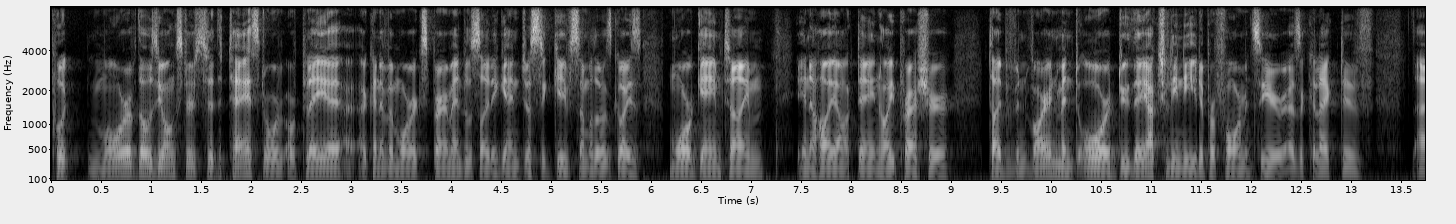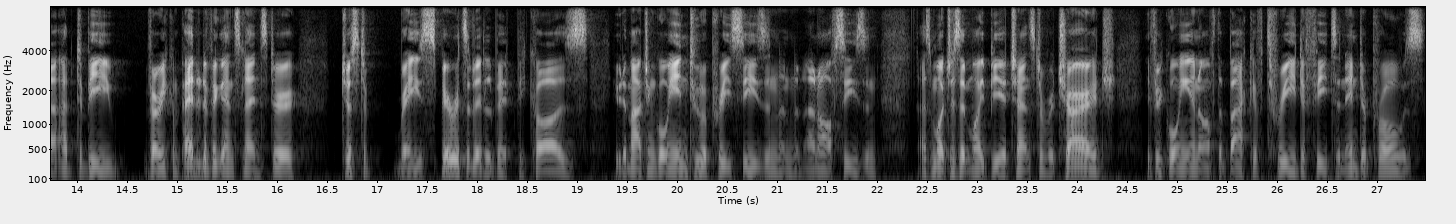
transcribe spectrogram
put more of those youngsters to the test or, or play a, a, kind of a more experimental side again just to give some of those guys more game time in a high octane, high pressure type of environment? Or do they actually need a performance here as a collective uh, to be very competitive against Leinster just to raise spirits a little bit? Because you'd imagine going into a pre season and an off season, as much as it might be a chance to recharge, if you're going in off the back of three defeats and interpros,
